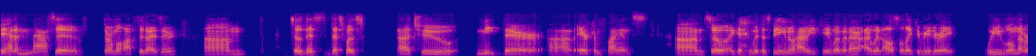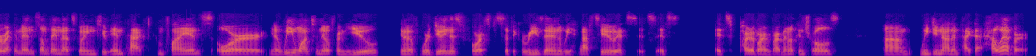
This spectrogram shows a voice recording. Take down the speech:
They had a massive thermal oxidizer um, so this this was uh, to meet their uh, air compliance. Um, so again, with this being an Ohio EPA webinar, I would also like to reiterate, we will never recommend something that's going to impact compliance or, you know, we want to know from you, you know, if we're doing this for a specific reason, we have to, it's, it's, it's, it's part of our environmental controls. Um, we do not impact that. However,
